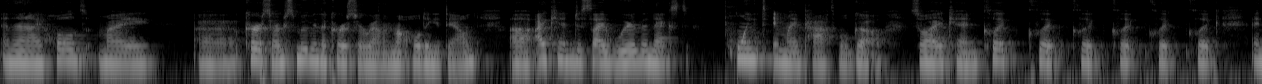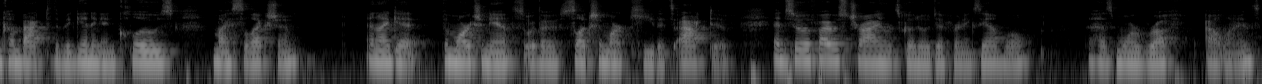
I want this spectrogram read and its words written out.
and then I hold my uh, cursor, I'm just moving the cursor around, I'm not holding it down, uh, I can decide where the next point in my path will go. So I can click, click, click, click, click, click, and come back to the beginning and close my selection. And I get the marching ants or the selection marquee that's active. And so if I was trying, let's go to a different example that has more rough outlines.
